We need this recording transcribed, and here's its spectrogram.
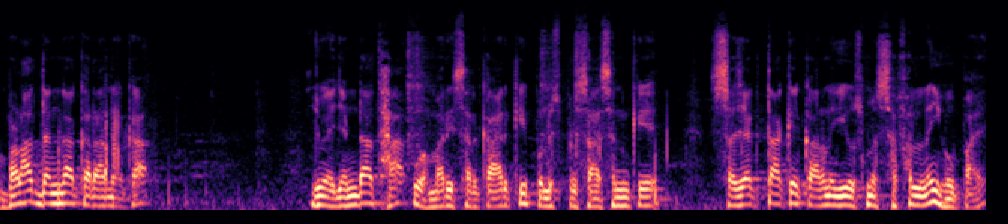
बड़ा दंगा कराने का जो एजेंडा था वो हमारी सरकार की पुलिस प्रशासन के सजगता के कारण ये उसमें सफल नहीं हो पाए।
